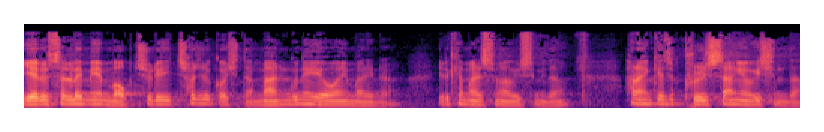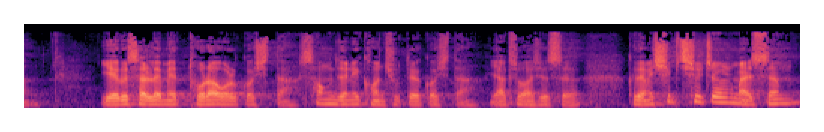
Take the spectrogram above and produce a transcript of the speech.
예루살렘의 먹줄이 쳐질 것이다. 만군의 여호와의 말이라. 이렇게 말씀하고 있습니다. 하나님께서 불쌍히 여기신다. 예루살렘에 돌아올 것이다. 성전이 건축될 것이다. 약속하셨어요. 그 다음에 17절 말씀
